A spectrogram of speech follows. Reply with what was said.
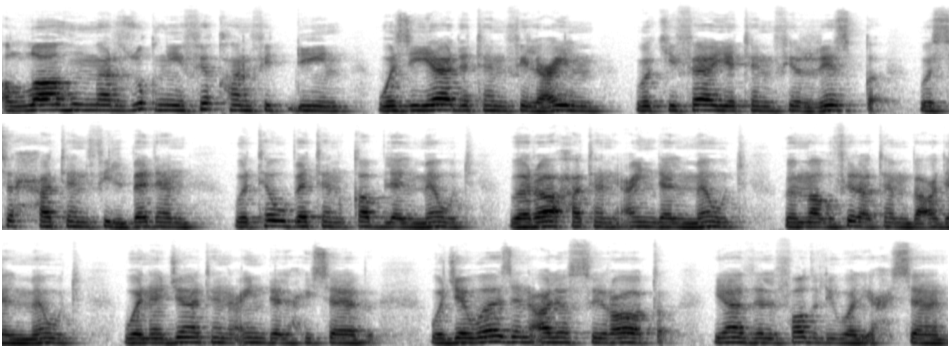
اللهم ارزقني فقها في الدين وزيادة في العلم وكفاية في الرزق. وصحة في البدن وتوبة قبل الموت وراحة عند الموت ومغفرة بعد الموت ونجاة عند الحساب وجوازا على الصراط يا ذا الفضل والإحسان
